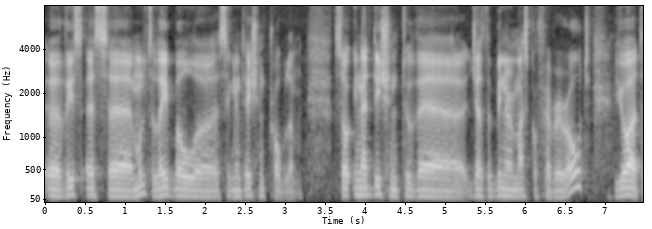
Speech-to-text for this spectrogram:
uh, this as a multi-label uh, segmentation problem. So in addition to the just the binary mask of every road, you add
